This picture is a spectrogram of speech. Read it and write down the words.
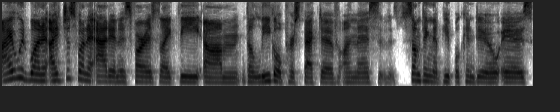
i would want to i just want to add in as far as like the um the legal perspective on this something that people can do is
